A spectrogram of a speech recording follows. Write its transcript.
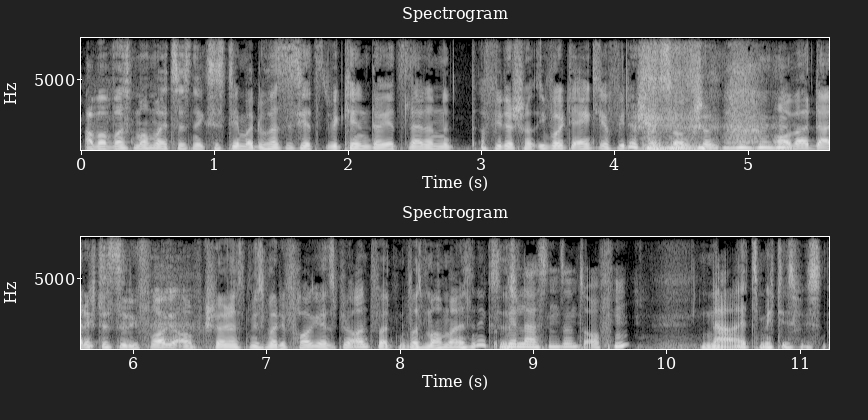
Aber was machen wir jetzt als nächstes Thema? Du hast es jetzt, wir kennen da jetzt leider nicht auf Widerstand. Ich wollte eigentlich auf Widerstand sagen schon, aber dadurch, dass du die Frage aufgestellt hast, müssen wir die Frage jetzt beantworten. Was machen wir als nächstes? Wir lassen es uns offen. Na, jetzt möchte ich es wissen.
